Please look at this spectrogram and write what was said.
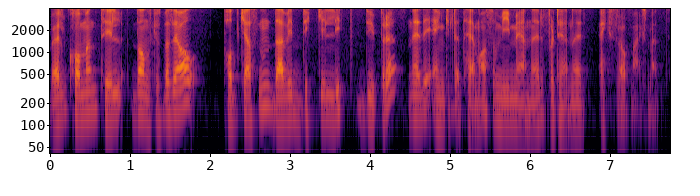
Velkommen til Danske Spesial, podkasten der vi dykker litt dypere ned i enkelte tema som vi mener fortjener ekstra oppmerksomhet.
